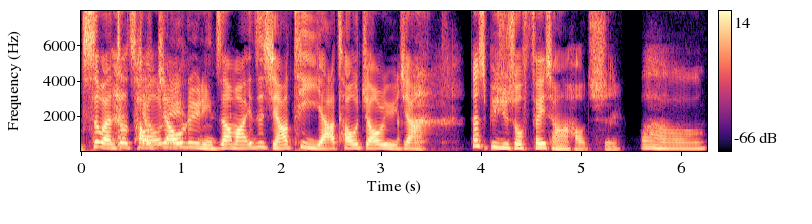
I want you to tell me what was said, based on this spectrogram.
吃完之后超焦虑，你知道吗？一直想要剔牙，超焦虑这样。但是必须说非常的好吃，哇，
